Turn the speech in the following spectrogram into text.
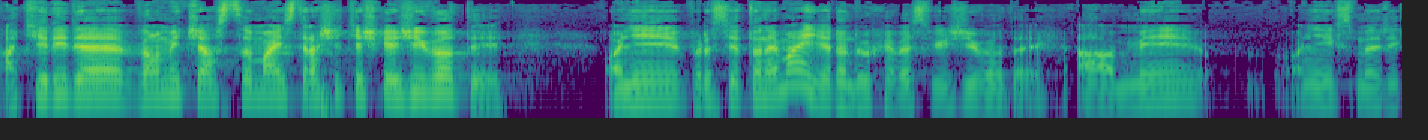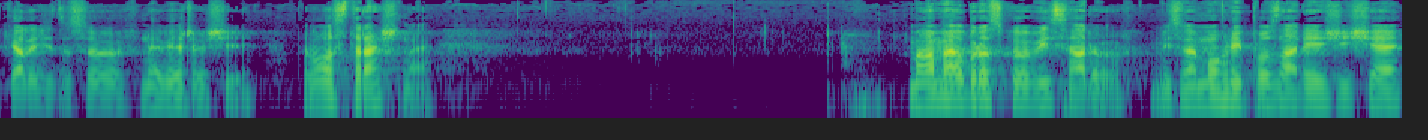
a ti lidé velmi často mají strašně těžké životy. Oni prostě to nemají jednoduché ve svých životech. A my o nich jsme říkali, že to jsou nevěřoši. To bylo strašné. Máme obrovskou výsadu. My jsme mohli poznat Ježíše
